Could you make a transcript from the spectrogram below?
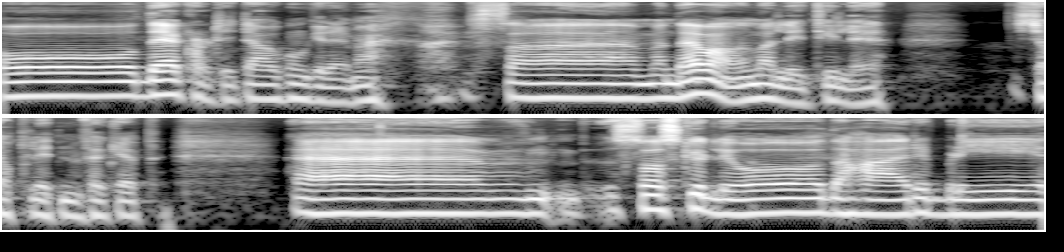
Og det klarte ikke jeg å konkurrere med. Så, men det var en veldig tidlig, kjapp liten fuck-up. Eh, så skulle jo det her bli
